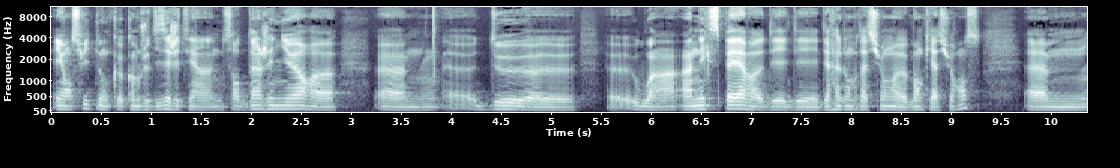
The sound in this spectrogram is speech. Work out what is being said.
Et ensuite, donc, comme je disais, j'étais une sorte d'ingénieur euh, de ou un, expert des, des, réglementations banque et assurance. Euh,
